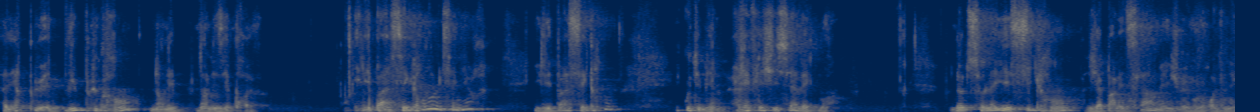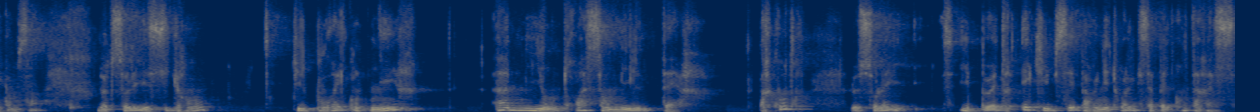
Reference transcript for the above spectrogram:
c'est-à-dire plus, être vu plus grand dans les épreuves? Il n'est pas assez grand, le Seigneur Il n'est pas assez grand. Écoutez bien, réfléchissez avec moi. Notre soleil est si grand, j'ai déjà parlé de cela, mais je vais vous le redonner comme ça. Notre soleil est si grand qu'il pourrait contenir 1 300 000 terres. Par contre, le soleil, il peut être éclipsé par une étoile qui s'appelle Antares.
